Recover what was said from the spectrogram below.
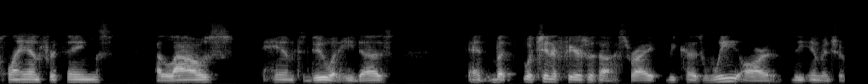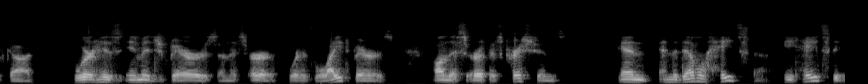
plan for things allows him to do what he does. And but which interferes with us right? Because we are the image of God. We're his image bearers on this earth. We're his light bearers on this earth as Christians. And and the devil hates that. He hates the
